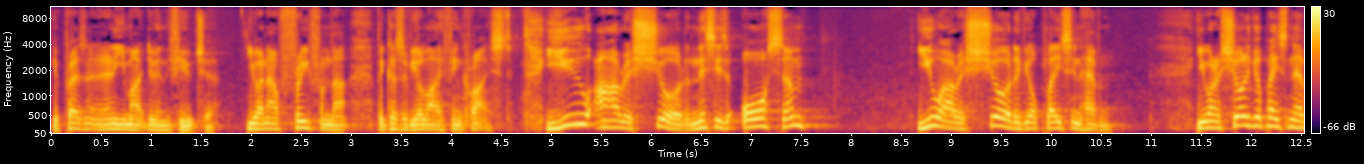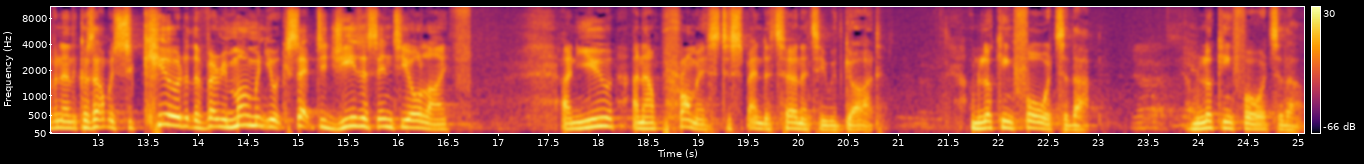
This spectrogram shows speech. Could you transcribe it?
your present, and any you might do in the future. You are now free from that because of your life in Christ. You are assured, and this is awesome, you are assured of your place in heaven. You are assured of your place in heaven because that was secured at the very moment you accepted Jesus into your life. And you are now promised to spend eternity with God. I'm looking forward to that. I'm looking forward to that.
